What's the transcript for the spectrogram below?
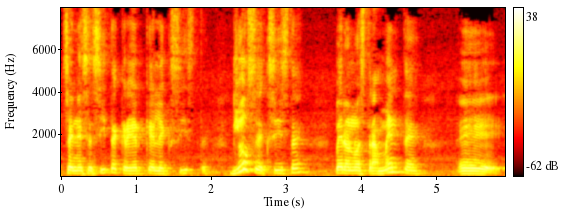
Se necesita creer que Él existe. Dios existe, pero nuestra mente, eh,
